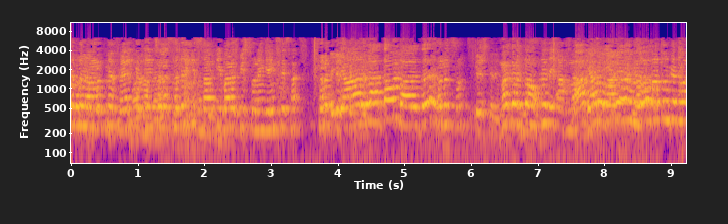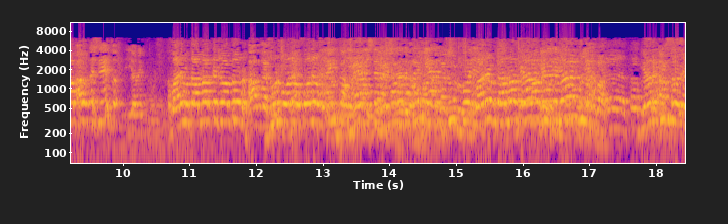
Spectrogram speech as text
پلے میں فیل کر دیں چلا صدر کی صاحب کی عبارت بھی سنیں گے ان سے ہوں پیش کریں میں کرتا ہوں کا جواب۔ ہمارے مطالبات کا جواب دو نا آپ جھوٹ بولو بولو ہمارے مطالبات کا جواب دو گیارہ جھوٹ بولے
